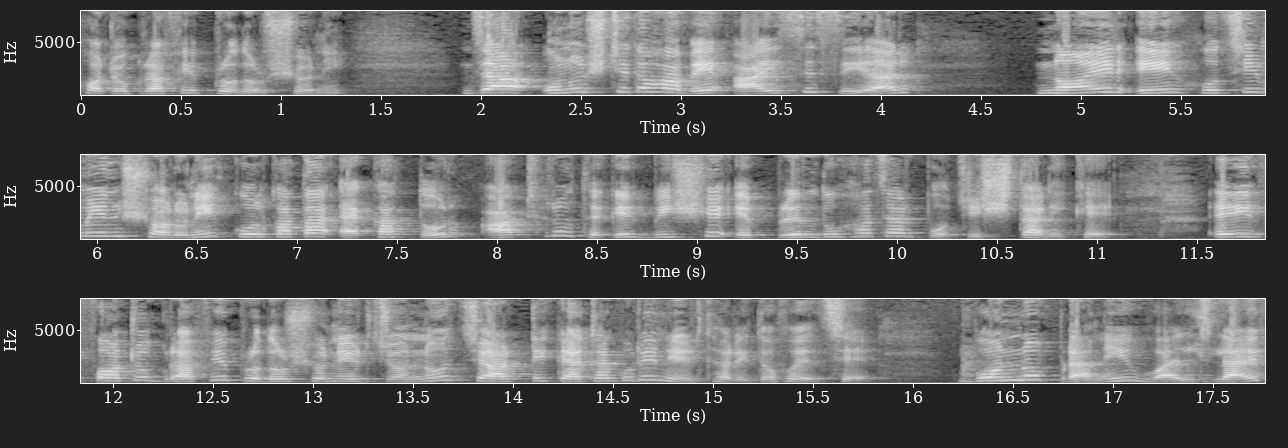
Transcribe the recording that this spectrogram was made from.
ফটোগ্রাফি প্রদর্শনী, যা অনুষ্ঠিত হবে আইসিসিআর নয়ের এ হোচিমিন স্মরণে কলকাতা একাত্তর, আঠেরো থেকে বিশে এপ্রিল দু হাজার পঁচিশ তারিখে। এই ফটোগ্রাফি প্রদর্শনীর জন্য চারটি ক্যাটাগরি নির্ধারিত হয়েছে। বন্য প্রাণী ওয়াইল্ড লাইফ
